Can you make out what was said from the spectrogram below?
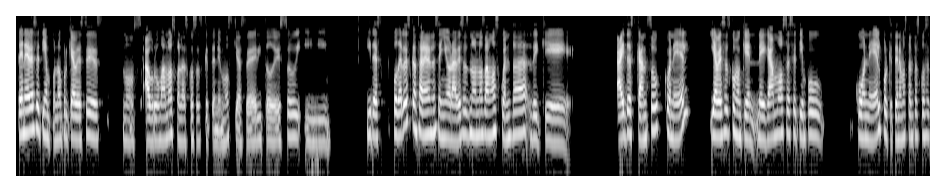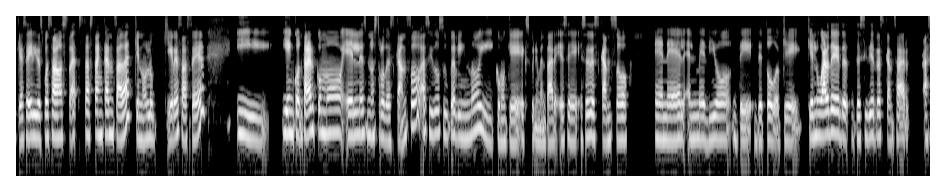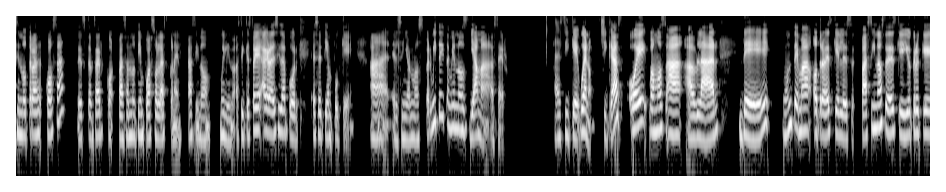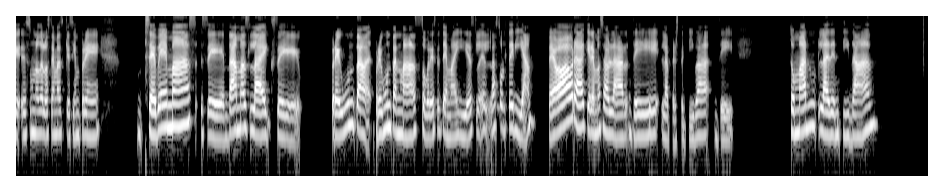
tener ese tiempo, ¿no? Porque a veces nos abrumamos con las cosas que tenemos que hacer y todo eso y y poder descansar en el Señor. A veces no nos damos cuenta de que hay descanso con Él y a veces como que negamos ese tiempo con Él porque tenemos tantas cosas que hacer y después estás, tan cansada que no lo quieres hacer y, y encontrar cómo Él es nuestro descanso ha sido súper lindo y como que experimentar ese, ese descanso en Él en medio de, de todo, que, que en lugar de decidir descansar haciendo otra cosa, descansar, pasando tiempo a solas con él. Ha sido muy lindo. Así que estoy agradecida por ese tiempo que ah, el Señor nos permite y también nos llama a hacer. Así que bueno, chicas, hoy vamos a hablar de un tema otra vez que les fascina a ustedes, que yo creo que es uno de los temas que siempre se ve más, se da más likes, se pregunta, preguntan más sobre este tema y es la soltería. Pero ahora queremos hablar de la perspectiva de tomar la identidad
